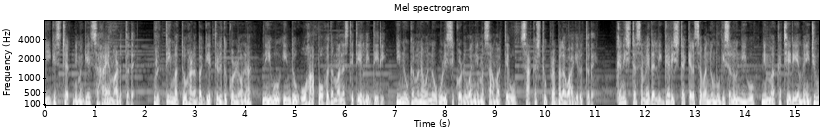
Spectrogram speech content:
ಈ ಗೆಸ್ಟರ್ ನಿಮಗೆ ಸಹಾಯ ಮಾಡುತ್ತದೆ. ವೃತ್ತಿ ಮತ್ತು ಹಣ ಬಗ್ಗೆ ತಿಳಿದುಕೊಳ್ಳೋಣ. ನೀವು ಇಂದು ಊಹಾಪೋಹದ ಮನಸ್ಥಿತಿಯಲ್ಲಿದ್ದೀರಿ. ಇನ್ನು ಗಮನವನ್ನು ಉಳಿಸಿಕೊಳ್ಳುವ ನಿಮ್ಮ ಸಾಮರ್ಥ್ಯವು ಸಾಕಷ್ಟು ಪ್ರಬಲವಾಗಿರುತ್ತದೆ. ಕನಿಷ್ಠ ಸಮಯದಲ್ಲಿ ಗರಿಷ್ಠ ಕೆಲಸವನ್ನು ಮುಗಿಸಲು ನೀವು ನಿಮ್ಮ ಕಚೇರಿಯ ಮೇಜು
